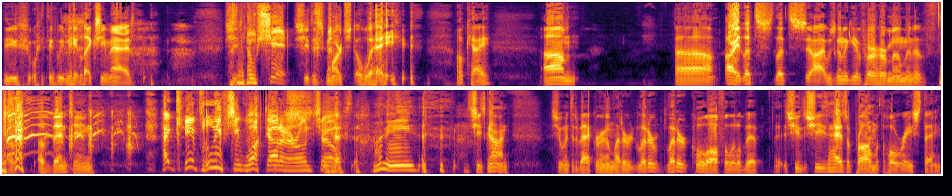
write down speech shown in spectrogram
You I think we made Lexi mad. She, no shit. She just marched away. okay. Um. Uh. All right. Let's let's. Uh, I was going to give her her moment of of, of venting. I can't believe she walked out on her own show. Yes, honey, she's gone. She went to the back room. Let her let her let her cool off a little bit. She she has a problem with the whole race thing,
